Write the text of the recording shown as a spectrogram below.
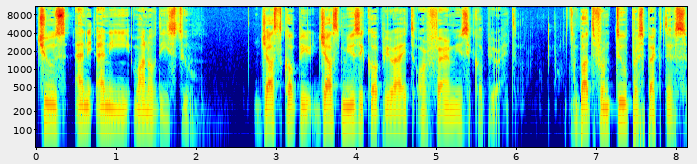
choose any any one of these two just copy just music copyright or fair music copyright. But from two perspectives.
